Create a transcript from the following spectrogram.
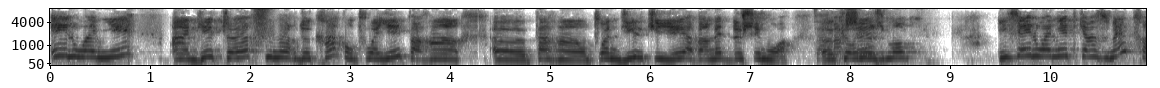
éloigner un guetteur fumeur de crack employé par un euh, par un point de deal qui est à 20 mètres de chez moi. Ça a Euh, curieusement. Il s'est éloigné de 15 mètres,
